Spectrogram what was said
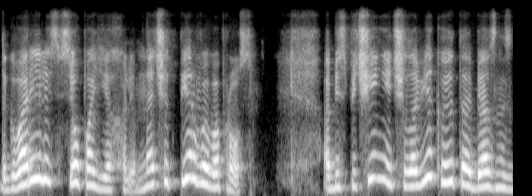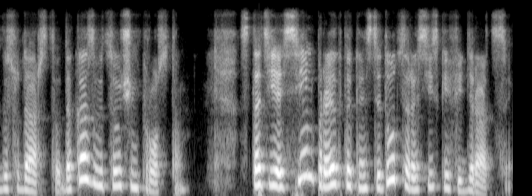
Договорились? Все, поехали. Значит, первый вопрос. Обеспечение человека – это обязанность государства. Доказывается очень просто. Статья 7 проекта Конституции Российской Федерации.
